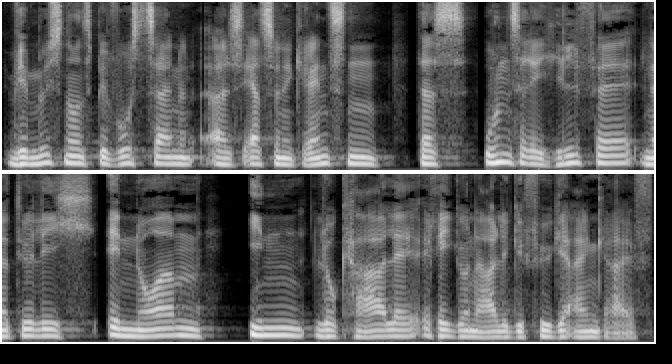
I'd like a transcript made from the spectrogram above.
Wir müssen uns bewusst sein als Ärzte ohne Grenzen, dass unsere Hilfe natürlich enorm in lokale, regionale Gefüge eingreift.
